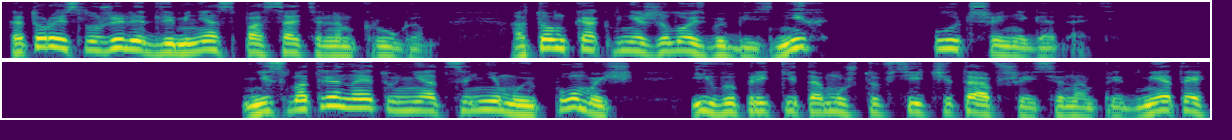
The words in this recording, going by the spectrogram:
которые служили для меня спасательным кругом. О том, как мне жилось бы без них, лучше не гадать. Несмотря на эту неоценимую помощь и вопреки тому, что все читавшиеся нам предметы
